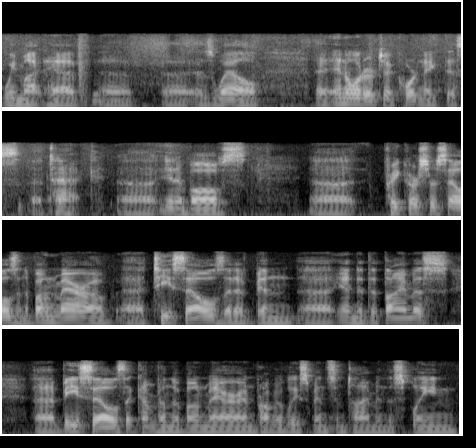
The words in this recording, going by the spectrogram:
we might have uh, uh, as well uh, in order to coordinate this attack. Uh, it involves uh, precursor cells in the bone marrow, uh, T cells that have been uh, into the thymus, uh, B cells that come from the bone marrow and probably spend some time in the spleen,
